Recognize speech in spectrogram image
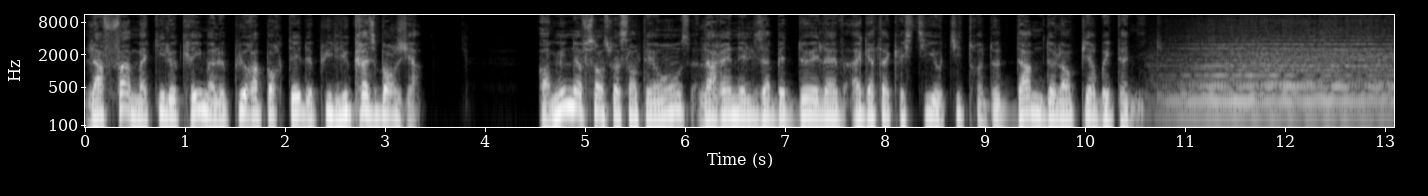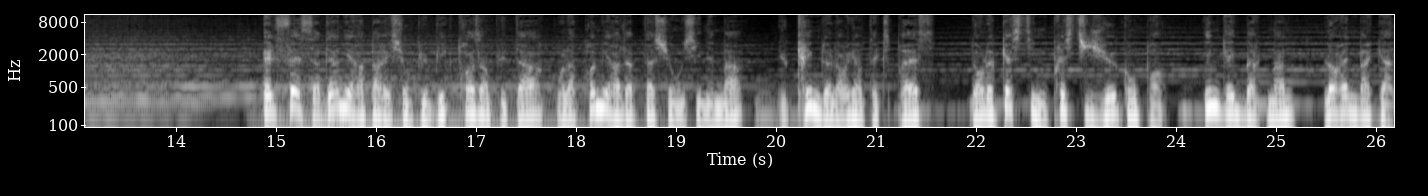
la femme à qui le crime a le plus rapporté depuis Lucrèce Borgia. En 1971, la reine Elisabeth II élève Agatha Christie au titre de Dame de l'Empire britannique. Elle fait sa dernière apparition publique trois ans plus tard pour la première adaptation au cinéma du Crime de l'Orient Express, dont le casting prestigieux comprend Ingrid Bergman, Lauren Bacall,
